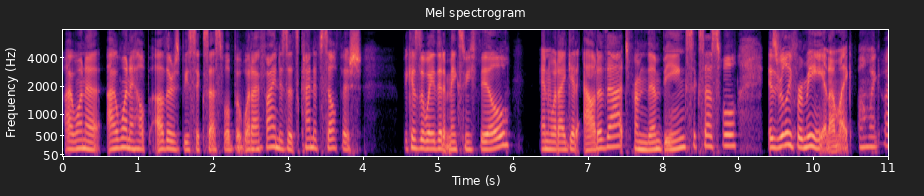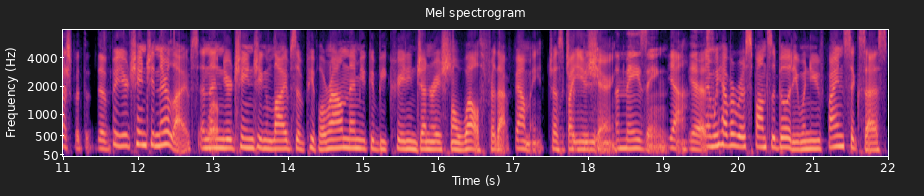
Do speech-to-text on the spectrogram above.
I want to I want to help others be successful, but what I mm-hmm. find is it's kind of selfish because the way that it makes me feel and what I get out of that from them being successful is really for me. And I'm like, oh my gosh, but the, the But you're changing their lives, and Well- then you're changing lives of people around them. You could be creating generational wealth for that family just by you sharing. amazing. Yeah. Yes. And we have a responsibility when you find success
